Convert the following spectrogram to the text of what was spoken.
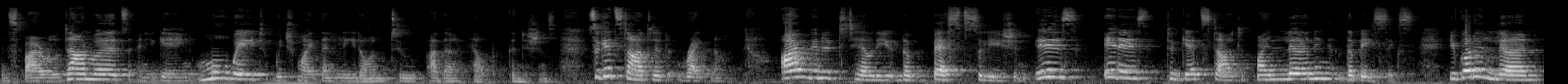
and spiral downwards and you gain more weight, which might then lead on to other health conditions. So get started right now. I'm going to tell you the best solution is it is to get started by learning the basics. You've got to learn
